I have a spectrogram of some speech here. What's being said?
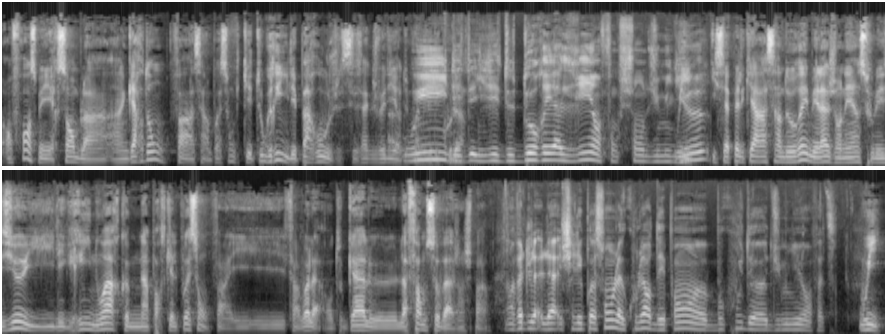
en France, mais il ressemble à un, à un gardon. Enfin, c'est un poisson qui est tout gris, il n'est pas rouge, c'est ça que je veux dire. du Oui, il est, il est de doré à gris en fonction du Oui, milieu. il s'appelle carassin doré, mais là j'en ai un sous les yeux, il est gris noir comme n'importe quel poisson. Enfin, il- enfin voilà, en tout cas le- la forme sauvage, hein, je parle. En fait, la- la- chez les poissons, la couleur dépend euh, beaucoup de- du milieu en fait. Oui,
